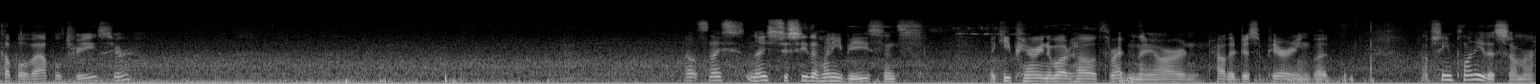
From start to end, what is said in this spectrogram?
couple of apple trees here. Well, it's nice, nice to see the honeybees since I keep hearing about how threatened they are and how they're disappearing, but I've seen plenty this summer.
